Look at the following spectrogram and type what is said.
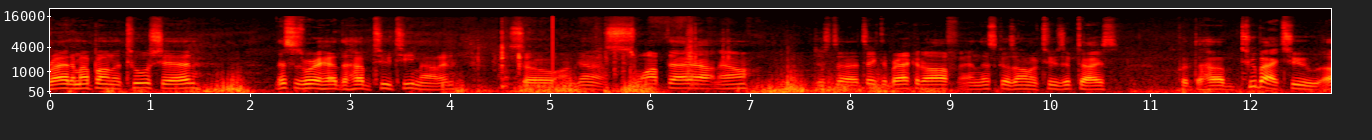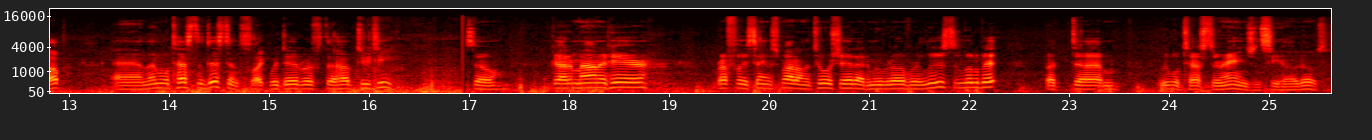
ride them up on the tool shed. This is where I had the Hub 2T mounted. So I'm gonna swap that out now. Just uh, take the bracket off and this goes on with two zip ties. Put the Hub 2x2 up and then we'll test the distance like we did with the Hub 2T. So got it mounted here, roughly the same spot on the tool shed. I had to move it over loose a little bit, but um, we will test the range and see how it goes.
